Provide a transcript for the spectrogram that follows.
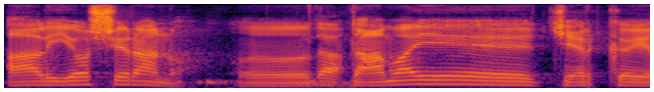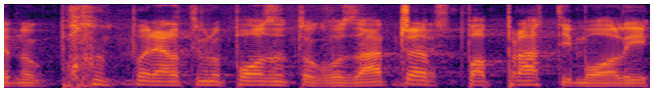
ali još je rano. E, da. Dama je čerka jednog relativno poznatog vozača, pa pratimo, ali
